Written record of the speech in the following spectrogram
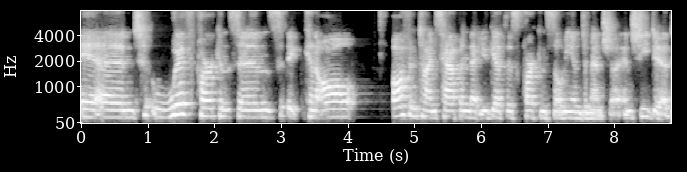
and with Parkinson's, it can all oftentimes happen that you get this Parkinsonian dementia, and she did.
